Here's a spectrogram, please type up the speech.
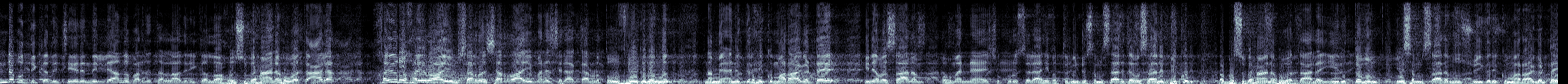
എന്റെ ബുദ്ധിക്ക് അത് ചേരുന്നില്ല എന്ന് പറഞ്ഞ് തള്ളാതിരിക്കുക. അള്ളാഹു തആല ഖൈറു ഖൈറായും ഷർറ് ഷർറായും മനസ്സിലാക്കാനുള്ള തൗഫീഖ് തന്ന്. നമ്മെ അനുഗ്രഹിക്കുമാറാകട്ടെ. ഇനി അവസാനം ബഹുമന്യായ ശുക്രു സലാഹി പത്ത് മിനിറ്റ് സംസാരിച്ച് അവസാനിപ്പിക്കും. റബ്ബ് തആല ഈ ഇരുത്തവും ഈ സംസാരവും സ്വീകരിക്കുമാറാകട്ടെ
